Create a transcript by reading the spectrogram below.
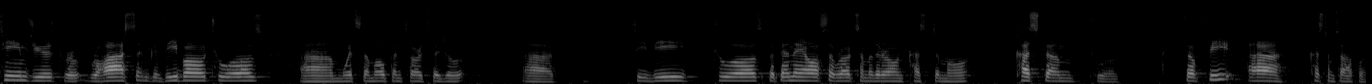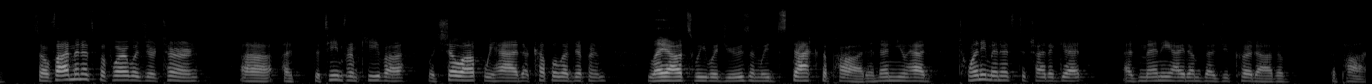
teams used ROS and Gazebo tools um, with some open source visual uh, CV tools, but then they also wrote some of their own custom, custom tools. So fee, uh, custom software. So five minutes before it was your turn, uh, the team from Kiva would show up. We had a couple of different layouts we would use, and we'd stack the pod. And then you had 20 minutes to try to get as many items as you could out of the pod.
